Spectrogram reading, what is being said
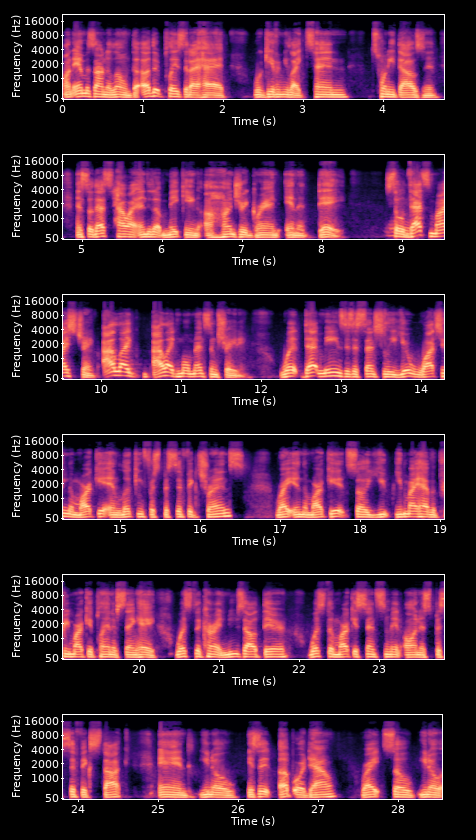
on Amazon alone. The other plays that I had were giving me like 10, 20,000. And so that's how I ended up making a hundred grand in a day. So Mm. that's my strength. I like I like momentum trading. What that means is essentially you're watching the market and looking for specific trends right in the market. So you you might have a pre-market plan of saying, "Hey, what's the current news out there? What's the market sentiment on a specific stock? And, you know, is it up or down?" Right? So, you know,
